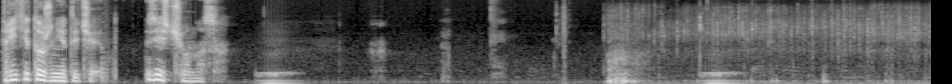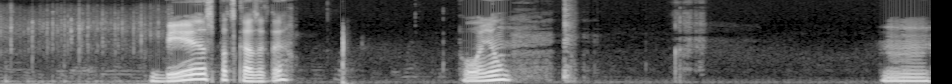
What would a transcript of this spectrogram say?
Третий тоже не отвечает. Здесь что у нас? Без подсказок, да? Понял. М.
